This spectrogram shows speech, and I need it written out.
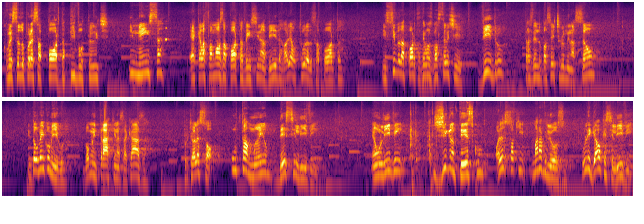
começando por essa porta pivotante imensa. É aquela famosa porta Venci na Vida, olha a altura dessa porta. Em cima da porta temos bastante vidro, trazendo bastante iluminação. Então vem comigo, vamos entrar aqui nessa casa, porque olha só o tamanho desse living. É um living gigantesco, olha só que maravilhoso. O legal é que esse living,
